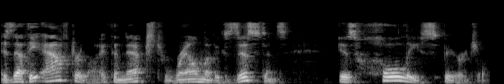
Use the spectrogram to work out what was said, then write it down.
is that the afterlife, the next realm of existence, is wholly spiritual.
